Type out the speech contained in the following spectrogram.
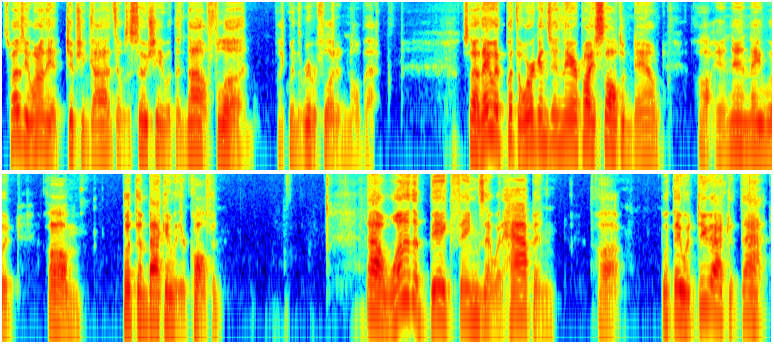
supposedly one of the Egyptian gods that was associated with the Nile flood like when the river flooded and all that. So they would put the organs in there, probably salt them down, uh, and then they would um, put them back in with your coffin. Now, one of the big things that would happen, uh, what they would do after that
